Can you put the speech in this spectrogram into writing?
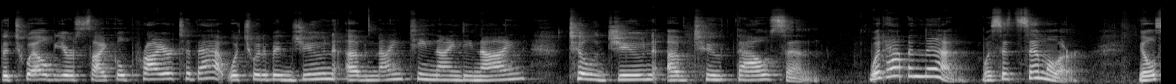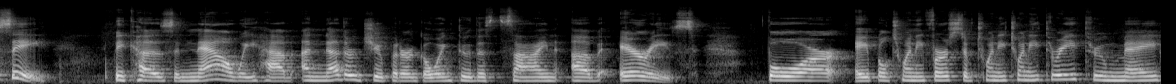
the 12 year cycle prior to that, which would have been June of 1999 till June of 2000. What happened then? Was it similar? You'll see because now we have another Jupiter going through the sign of Aries for April 21st of 2023 through May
